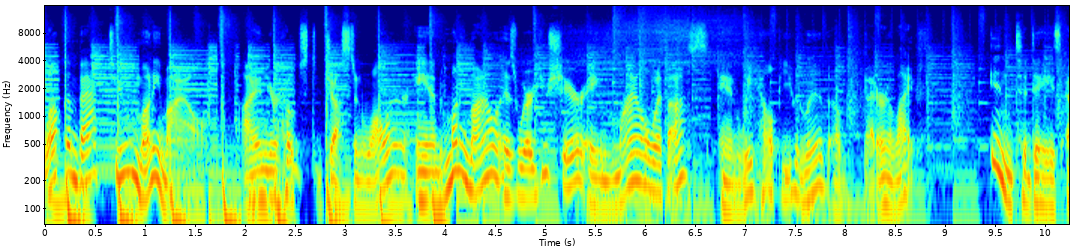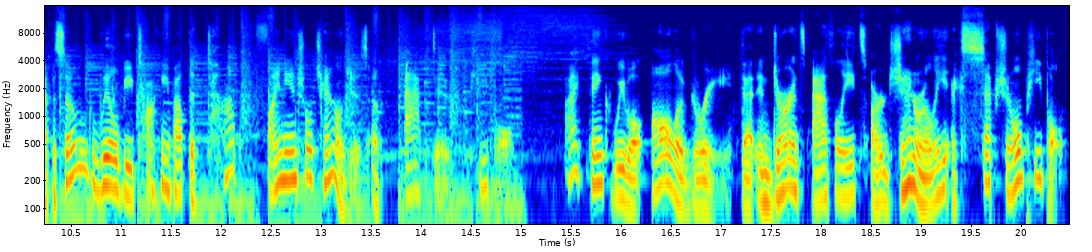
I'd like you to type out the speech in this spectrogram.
Welcome back to Money Mile. I am your host, Justin Waller, and Money Mile is where you share a mile with us and we help you live a better life. In today's episode, we'll be talking about the top financial challenges of active people. I think we will all agree that endurance athletes are generally exceptional people.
